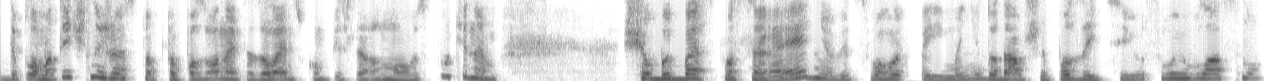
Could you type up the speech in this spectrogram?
дипломатичний жест, тобто позвонити Зеленському після розмови з Путіним, щоб безпосередньо від свого імені, додавши позицію свою власну,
